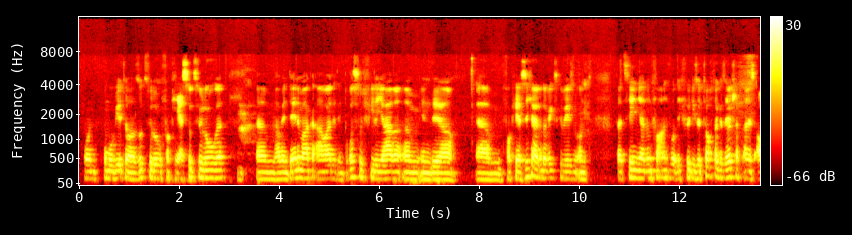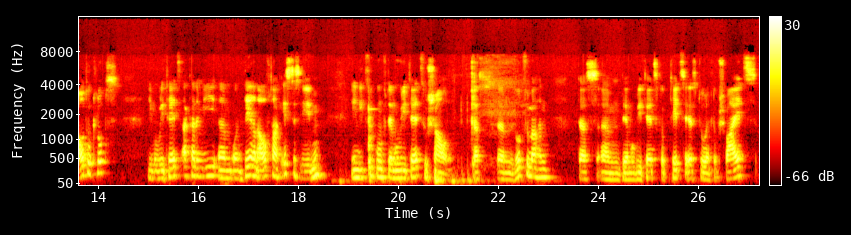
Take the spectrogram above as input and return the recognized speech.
und promovierter Soziologe, Verkehrssoziologe ähm, habe in Dänemark gearbeitet, in Brüssel viele Jahre ähm, in der ähm, Verkehrssicherheit unterwegs gewesen und seit zehn Jahren nun verantwortlich für diese Tochtergesellschaft eines Autoclubs, die Mobilitätsakademie. Ähm, und deren Auftrag ist es eben, in die Zukunft der Mobilität zu schauen. Das ähm, so zu machen, dass ähm, der Mobilitätsclub TCS Touring Club Schweiz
